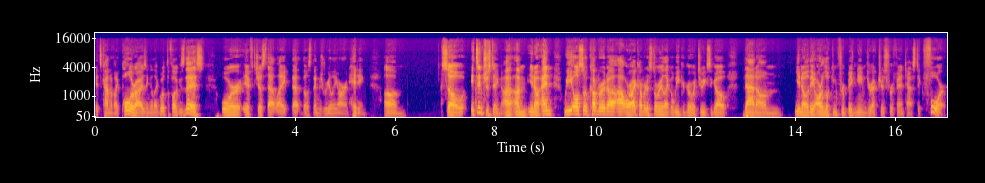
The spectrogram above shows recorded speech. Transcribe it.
it's kind of like polarizing and like, what the fuck is this? Or if just that like that those things really aren't hitting. Um, so it's interesting. I, am you know, and we also covered, uh, or I covered a story like a week ago or two weeks ago that, um, you know, they are looking for big name directors for Fantastic Four.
